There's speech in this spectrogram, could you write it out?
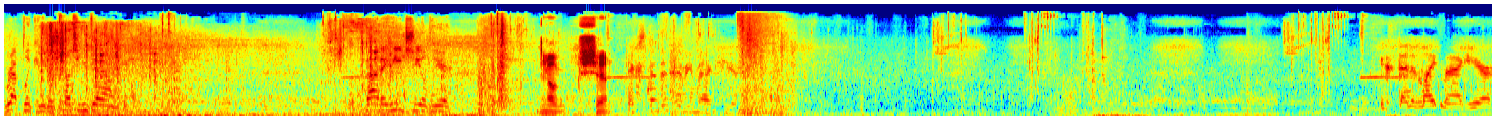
Replicator touching down. Found a heat shield here. Oh shit. Extended heavy mag here. Extended light mag here.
